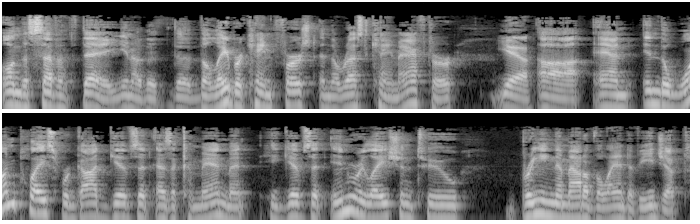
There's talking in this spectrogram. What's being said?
on the seventh day. You know, the the the labor came first, and the rest came after. Yeah. Uh, and in the one place where God gives it as a commandment, he gives it in relation to bringing them out of the land of Egypt.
